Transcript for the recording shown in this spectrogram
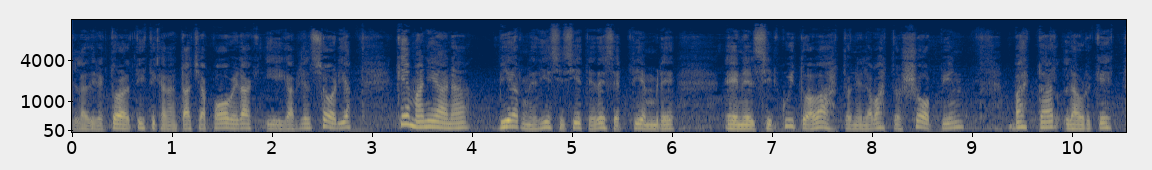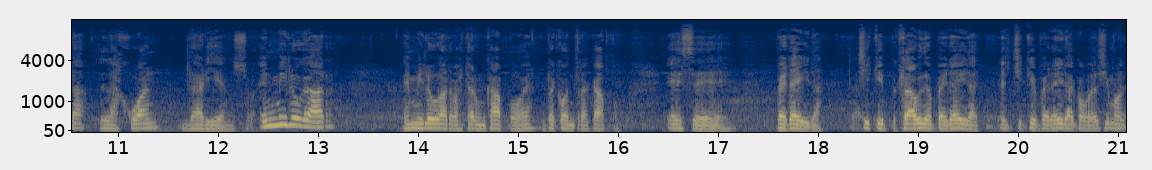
la directora artística Natacha Poverac y Gabriel Soria, que mañana, viernes 17 de septiembre, en el circuito Abasto, en el Abasto Shopping, va a estar la orquesta La Juan D'Arienzo. En mi lugar, en mi lugar va a estar un capo, ¿eh? recontra capo. Es eh, Pereira, Chiqui, Claudio Pereira, el Chiqui Pereira, como decimos,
